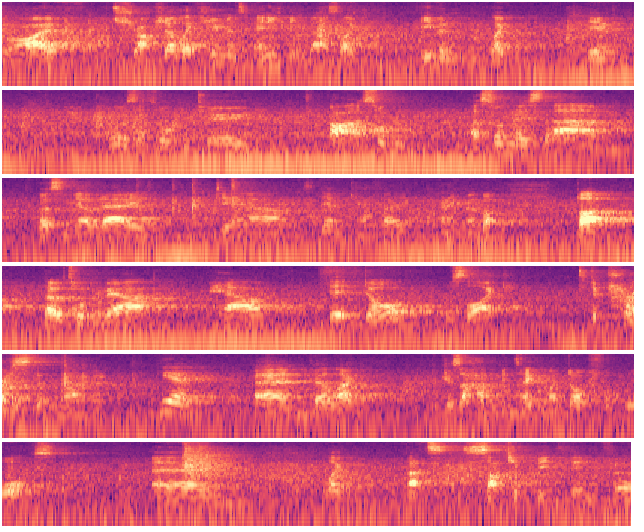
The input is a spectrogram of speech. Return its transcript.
thrive on structure. Like humans, anything does. Like even like yeah, who was I talking to? Oh, I was talking. I was talking to this um, person the other day down was it down a cafe. I can't even remember. But they were talking about how their dog was like depressed at the moment, Yeah, and they're like because I haven't been taking my dog for walks, and like that's such a big thing for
